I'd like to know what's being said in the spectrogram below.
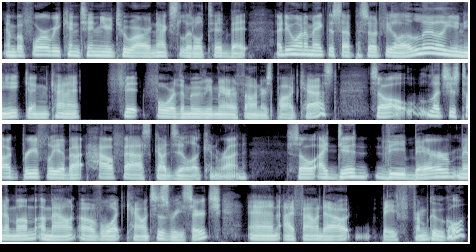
And before we continue to our next little tidbit, I do want to make this episode feel a little unique and kind of fit for the Movie Marathoners podcast. So let's just talk briefly about how fast Godzilla can run. So I did the bare minimum amount of what counts as research, and I found out, based from Google,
